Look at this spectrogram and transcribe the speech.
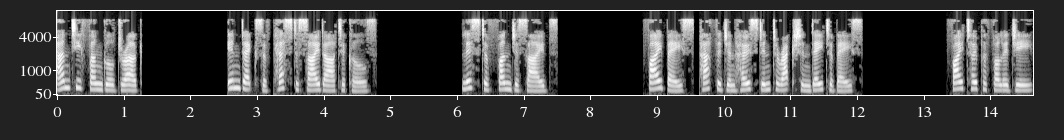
Antifungal drug Index of pesticide articles List of fungicides PHI-base pathogen host interaction database Phytopathology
